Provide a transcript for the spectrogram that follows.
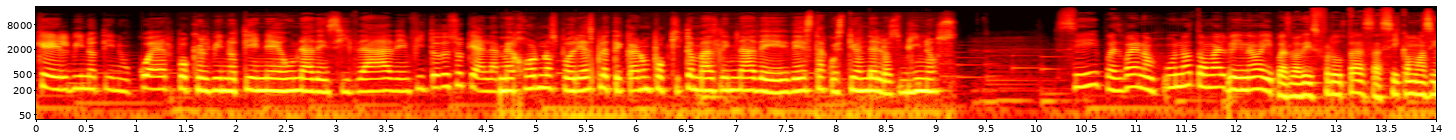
que, el vino tiene un cuerpo, que el vino tiene una densidad, en fin, todo eso que a lo mejor nos podrías platicar un poquito más, Limna, de, de esta cuestión de los vinos. Sí, pues bueno, uno toma el vino y pues lo disfrutas así como así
